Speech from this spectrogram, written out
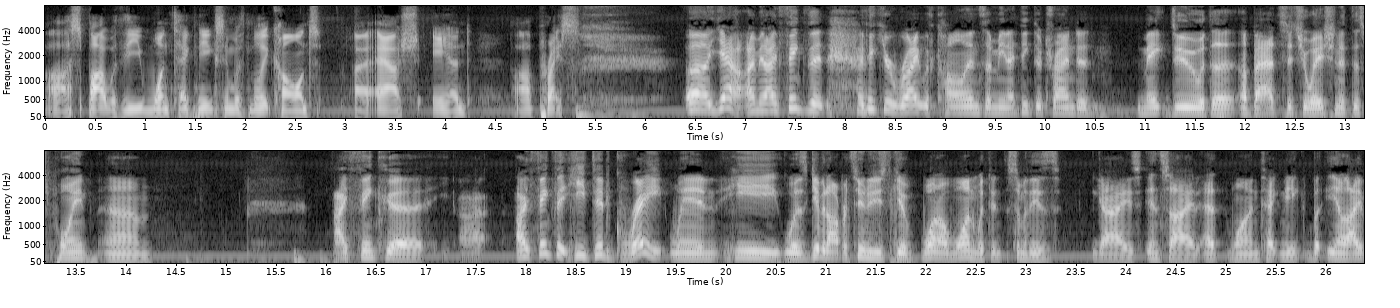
uh, spot with the one techniques and with Maliek Collins, uh, Ash, and uh, Price? Uh, yeah, I mean, I think that I think you're right with Collins. I mean, I think they're trying to make do with a, a bad situation at this point. Um, I think uh, I, I think that he did great when he was given opportunities to give one on one with some of these guys inside at one technique. But you know, I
